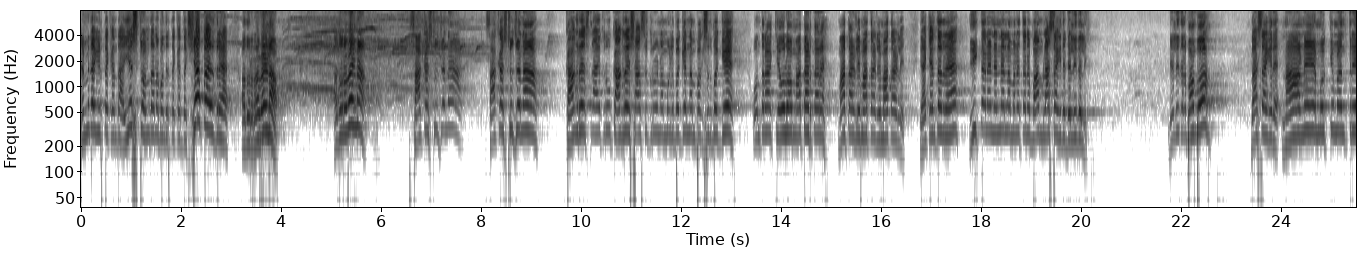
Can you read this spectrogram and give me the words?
ನೆಮ್ಮದಿಯಾಗಿರ್ತಕ್ಕಂಥ ಎಷ್ಟು ಅನುದಾನ ಬಂದಿರತಕ್ಕಂಥ ಕ್ಷೇತ್ರ ಇದ್ರೆ ಅದು ರವಣ್ಣ. ಅದು ರವಣ್ಣ. ಸಾಕಷ್ಟು ಜನ ಸಾಕಷ್ಟು ಜನ ಕಾಂಗ್ರೆಸ್ ನಾಯಕರು, ಕಾಂಗ್ರೆಸ್ ಶಾಸಕರು ನಮ್ಮ ಬಗ್ಗೆ, ನಮ್ಮ ಪಕ್ಷದ ಬಗ್ಗೆ ಒಂಥರ ಕೇವಲ ಮಾತಾಡ್ತಾರೆ. ಮಾತಾಡಲಿ ಮಾತಾಡಲಿ ಮಾತಾಡಲಿ. ಯಾಕೆಂತಂದ್ರೆ ಈಗ ತಾನೇ ನೆನ್ನೆಲ್ಲ ಮನೆ ತಾನೇ ಬಾಂಬ್ ಬ್ಲಾಸ್ಟ್ ಆಗಿದೆ ಡೆಲ್ಲಿದಲ್ಲಿ. ಡೆಲ್ಲಿದಲ್ಲಿ ಬಾಂಬು ಬ್ಲಾಸ್ಟ್ ಆಗಿದೆ. ನಾನೇ ಮುಖ್ಯಮಂತ್ರಿ.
